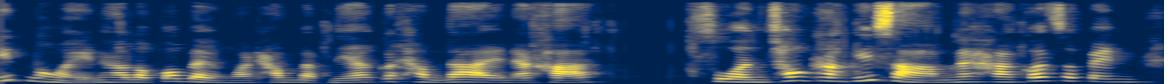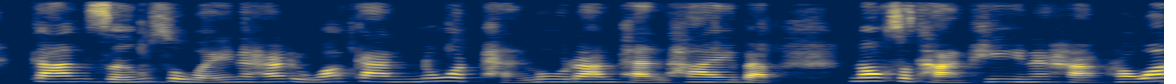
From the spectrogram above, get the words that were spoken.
นิดหน่อยนะคะแล้วก็แบ่งมาทำแบบนี้ก็ทำได้นะคะ ส่วนช่องทางที่3นะคะก็จะเป็นการเสริมสวยนะคะหรือว่าการนวดแผนโบราณแผนไทยแบบนอกสถานที่นะคะ เพราะว่า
